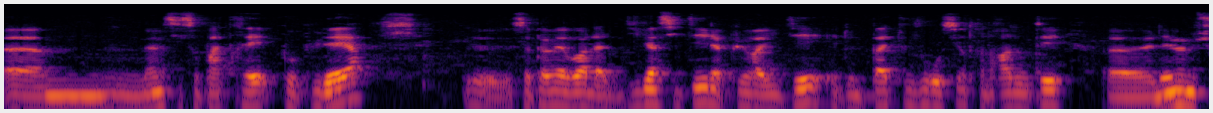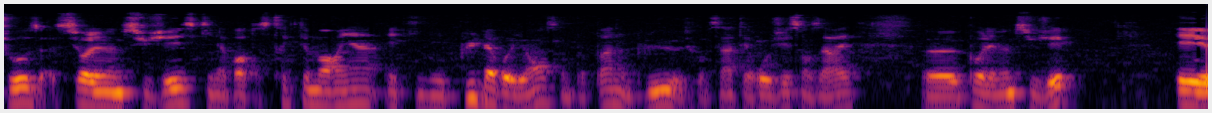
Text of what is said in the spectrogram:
même s'ils ne sont pas très populaires. Ça permet d'avoir de la diversité, la pluralité, et de ne pas toujours aussi en train de radoter les mêmes choses sur les mêmes sujets, ce qui n'apporte strictement rien et qui n'est plus de la voyance. On ne peut pas non plus comme ça interroger sans arrêt pour les mêmes sujets. Et,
